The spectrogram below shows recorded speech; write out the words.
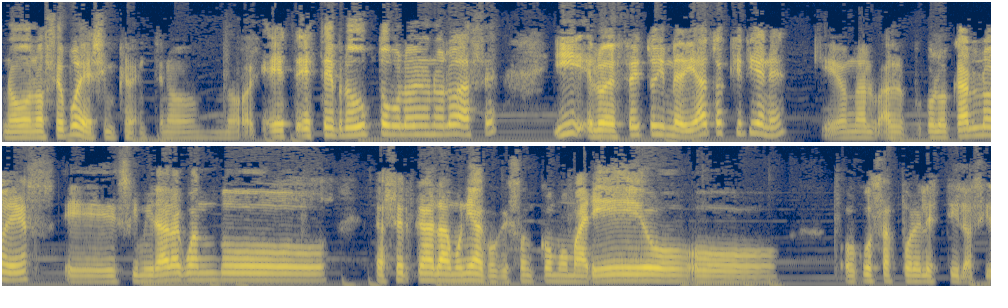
no, no se puede simplemente. No, no- este, este producto por lo menos no lo hace. Y los efectos inmediatos que tiene, que al, al colocarlo es eh, similar a cuando te acercas al amoníaco, que son como mareo o, o cosas por el estilo, así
